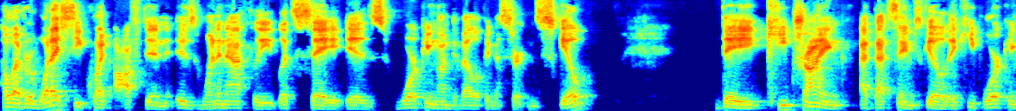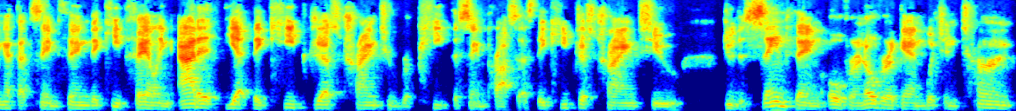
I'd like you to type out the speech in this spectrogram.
However, what I see quite often is when an athlete, let's say, is working on developing a certain skill, they keep trying at that same skill, they keep working at that same thing, they keep failing at it, yet they keep just trying to repeat the same process. They keep just trying to do the same thing over and over again, which in turn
